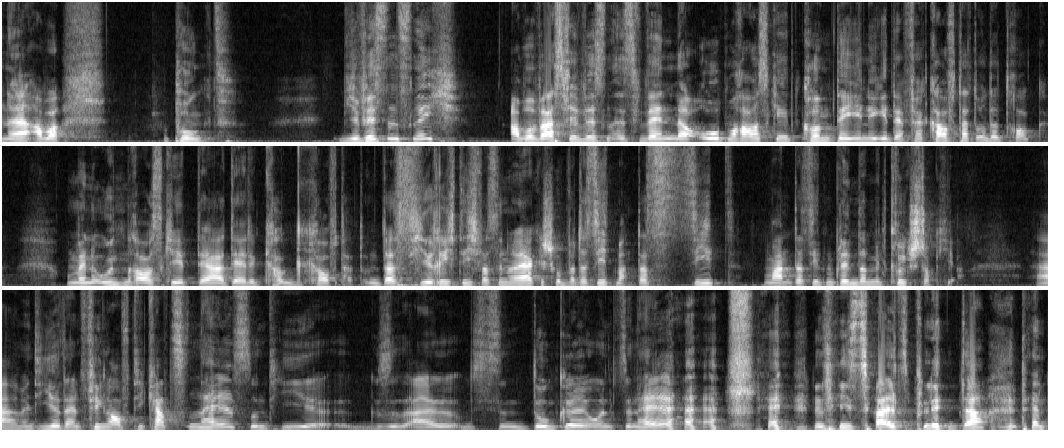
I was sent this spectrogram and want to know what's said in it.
Ne? Aber Punkt. Wir wissen es nicht, aber was wir wissen ist, wenn er oben rausgeht, kommt derjenige, der verkauft hat, unter Druck. Und wenn er unten rausgeht, der, der gekauft hat. Und das hier richtig, was hin und her geschoben wird, das sieht man. Das sieht man, das sieht ein Blinder mit Krückstock hier. Ja, wenn du hier deinen Finger auf die Kerzen hältst und die, äh, die sind dunkel und sind hell, dann siehst du als Blinder, dann,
